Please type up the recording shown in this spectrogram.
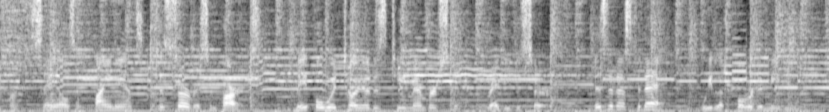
From sales and finance to service and parts, Maplewood Toyota's team members stand ready to serve. Visit us today. We look forward to meeting you.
